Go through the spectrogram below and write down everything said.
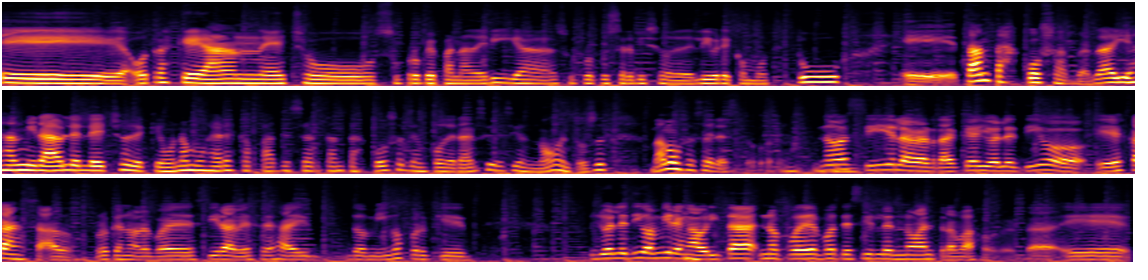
Eh, otras que han hecho su propia panadería, su propio servicio de delivery como tú, eh, tantas cosas, ¿verdad? Y es admirable el hecho de que una mujer es capaz de hacer tantas cosas, de empoderarse y decir, no, entonces vamos a hacer esto. No, sí, la verdad que yo les digo, es cansado, porque no les voy a decir, a veces hay domingos porque yo les digo, miren, ahorita no podemos decirle no al trabajo, ¿verdad? Eh,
